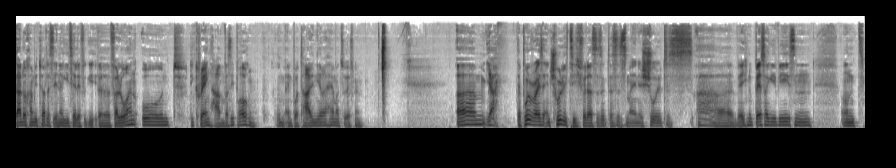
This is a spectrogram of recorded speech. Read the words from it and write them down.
dadurch haben die Turtles die Energiezelle äh, verloren und die Krang haben, was sie brauchen, um ein Portal in ihrer Heimat zu öffnen. Ähm, ja, der Pulverizer entschuldigt sich für das. Er sagt, das ist meine Schuld. Das ah, wäre ich nur besser gewesen. Und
